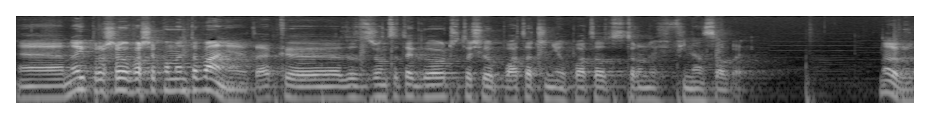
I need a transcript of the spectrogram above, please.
E, no i proszę o Wasze komentowanie tak, e, dotyczące tego, czy to się opłaca, czy nie opłaca od strony finansowej. No dobrze,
